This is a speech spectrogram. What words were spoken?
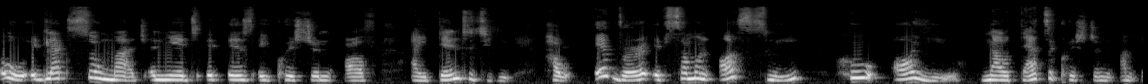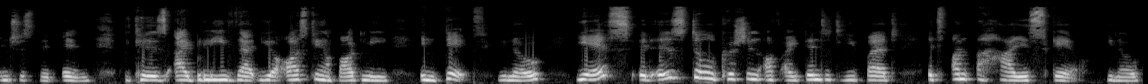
oh, it lacks so much, and yet it is a question of identity. However, if someone asks me, Who are you? Now that's a question I'm interested in because I believe that you're asking about me in depth, you know. Yes, it is still a question of identity, but it's on a higher scale, you know.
